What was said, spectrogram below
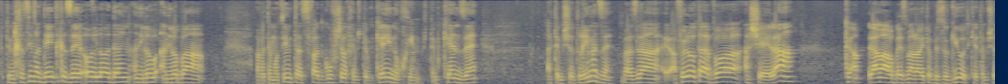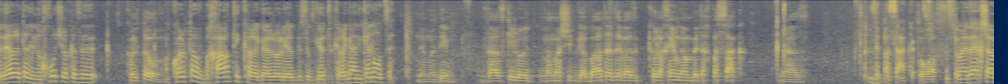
ואתם נכנסים לדייט כזה, אוי, לא, עדיין, אני לא, אני לא בא... אבל אתם מוצאים את השפת גוף שלכם, שאתם כן נינוחים, שאתם כן זה, אתם משדרים את זה. ואז לה, אפילו לא תבוא השאלה, למה הרבה זמן לא היית בזוגיות? כי אתה משדר את הנינוחות של כזה, הכל טוב. הכל טוב, בחרתי כרגע לא להיות בזוגיות, וכרגע אני כן רוצה. זה מדהים. ואז כאילו ממש התגברת על זה, ואז כל החיים גם בטח פסק מאז. זה פסק. מטורף. זאת אומרת, עכשיו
